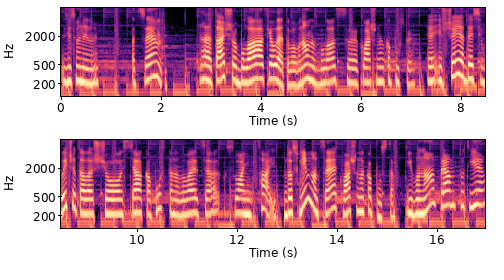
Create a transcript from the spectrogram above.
зі свининою, а це та, що була фіолетова. Вона у нас була з е, квашеною капустою. Е, І ще я десь вичитала, що ця капуста називається суаньцай. Дослівно це квашена капуста. І вона прям тут є,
